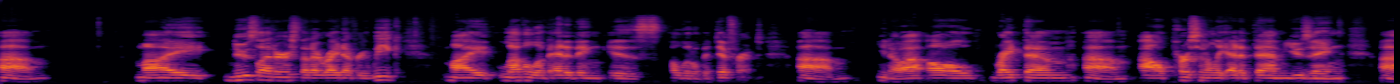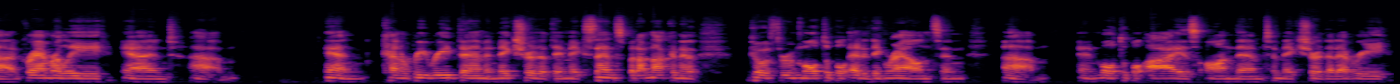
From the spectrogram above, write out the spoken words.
Um, my newsletters that I write every week, my level of editing is a little bit different. Um, you know, I'll write them. Um, I'll personally edit them using uh, Grammarly and um, and kind of reread them and make sure that they make sense. But I'm not going to go through multiple editing rounds and um, and multiple eyes on them to make sure that every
